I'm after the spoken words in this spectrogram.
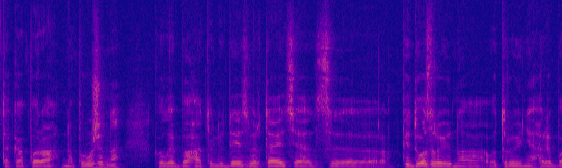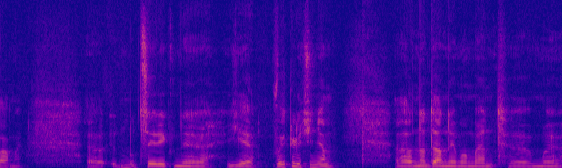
така пора напружена, коли багато людей звертаються з підозрою на отруєння грибами. Ну, цей рік не є виключенням. Е, На даний момент е, ми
